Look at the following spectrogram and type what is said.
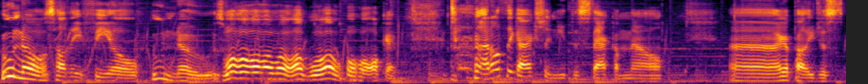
Who knows how they feel? Who knows? Whoa, whoa, whoa, whoa, whoa, whoa, whoa, okay. I don't think I actually need to stack them now. Uh, I could probably just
